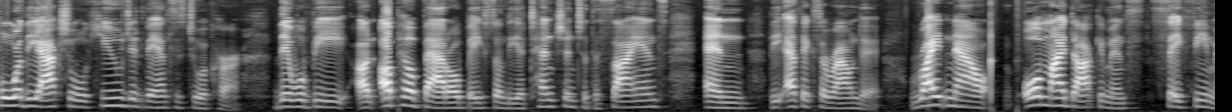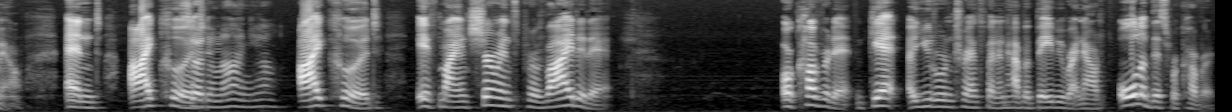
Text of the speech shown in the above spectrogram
for the actual huge advances to occur, there will be an uphill battle based on the attention to the science and the ethics around it. Right now, all my documents say female, and I could. So do mine, yeah. I could, if my insurance provided it or covered it, get a uterine transplant and have a baby right now. If all of this were covered.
